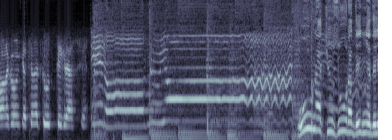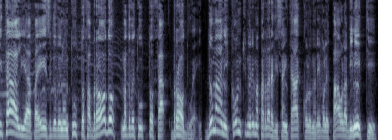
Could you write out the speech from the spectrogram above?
Buona comunicazione a tutti, grazie. Una chiusura degna dell'Italia, paese dove non tutto fa brodo, ma dove tutto fa Broadway. Domani continueremo a parlare di sanità con l'onorevole Paola Binetti.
